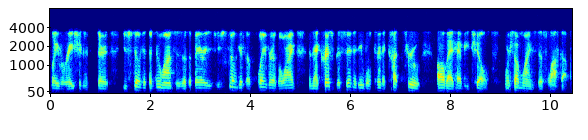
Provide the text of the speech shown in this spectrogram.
flavoration. There, you still get the nuances of the berries. You still get the flavor of the wine, and that crisp acidity will kind of cut through all that heavy chill where some wines just lock up.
